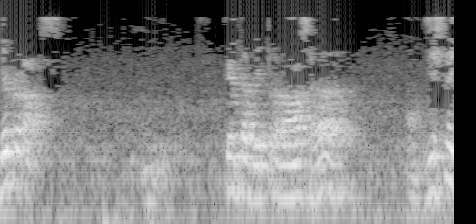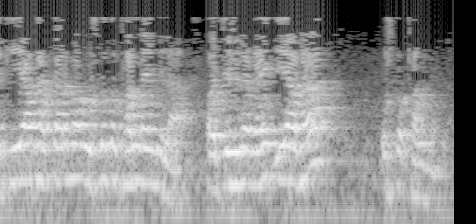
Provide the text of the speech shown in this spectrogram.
विप्रवास। कृत विप्रवास। जिसने किया था कर्म, उसको तो फल नहीं मिला। और जिसने नहीं किया था उसको फल मिला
